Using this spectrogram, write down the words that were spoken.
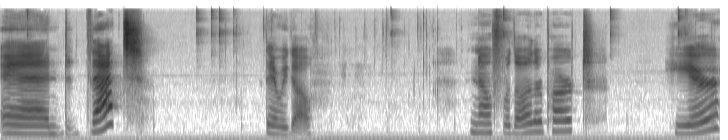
And that there we go. Now for the other part here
